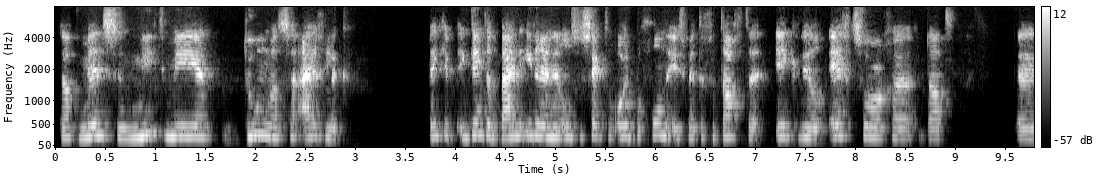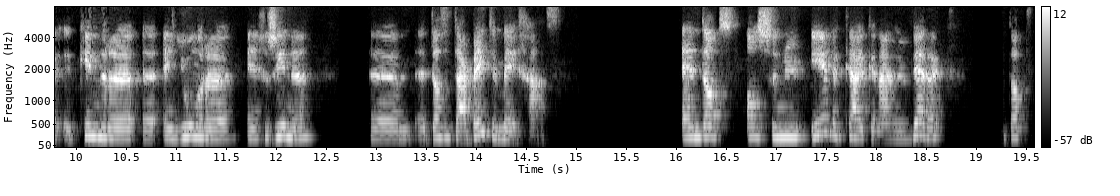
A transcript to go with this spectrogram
dat mensen niet meer doen wat ze eigenlijk. Weet je, ik denk dat bijna iedereen in onze sector ooit begonnen is met de gedachte: ik wil echt zorgen dat eh, kinderen eh, en jongeren en gezinnen, ehm, dat het daar beter mee gaat. En dat als ze nu eerlijk kijken naar hun werk, dat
